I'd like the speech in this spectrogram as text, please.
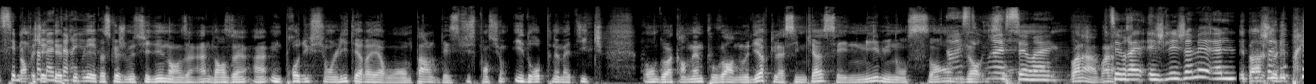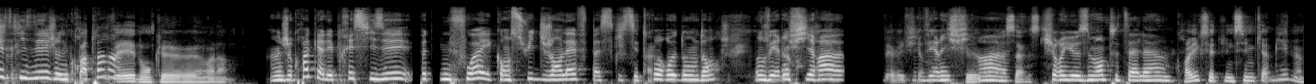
c'est non, très troublé parce que je me suis dit dans un, dans un, une production littéraire où on parle des suspensions hydropneumatiques, on doit quand même pouvoir nous dire que la Simca c'est une 1000, une 1100, ah, une C'est vrai, c'est vrai. Voilà, voilà. C'est vrai. Et je l'ai jamais, elle eh ben, jamais précisé, je, ne crois pas. Trouvé, donc euh, voilà. Je crois qu'elle est précisée peut-être une fois et qu'ensuite j'enlève parce que c'est trop redondant. On vérifiera vérifiera, vérifiera curieusement tout à l'heure. Vous croyez que c'est une SIM cabine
